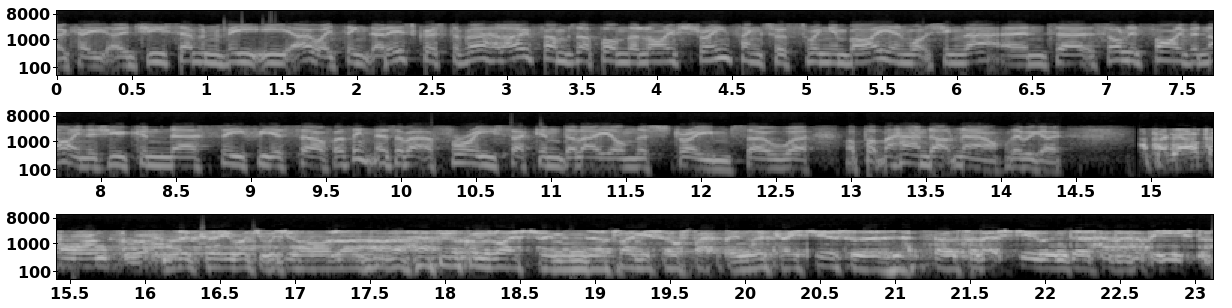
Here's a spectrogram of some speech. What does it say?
Okay, uh, G7VEO, I think that is, Christopher. Hello, thumbs up on the live stream. Thanks for swinging by and watching that. And uh, solid 5 and 9, as you can uh, see for yourself. I think there's about a three second delay on the stream. So uh, I'll put my hand up now. There we go. Upper Delta 1. Okay, Roger, Roger. I'll, uh, I'll have a look on the live stream and uh, play myself back then. Okay, cheers for, uh, for that, Stu, and uh, have a happy Easter.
